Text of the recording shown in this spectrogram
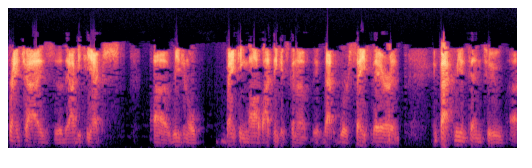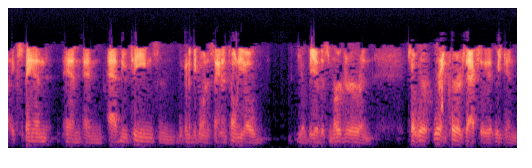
franchise, uh, the IBTX uh, regional banking model, I think it's gonna that we're safe there. In fact, we intend to uh, expand and add new teams, and we're gonna be going to San Antonio, you know, via this merger. And so we're we're encouraged actually that we can,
